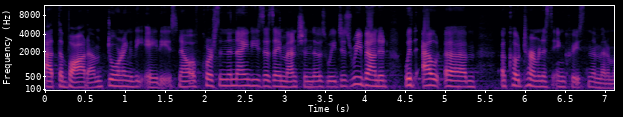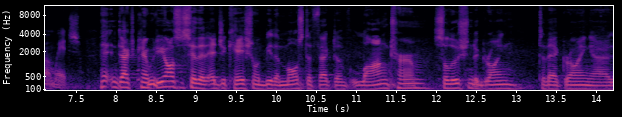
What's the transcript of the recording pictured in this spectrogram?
at the bottom during the 80s. Now, of course, in the 90s, as I mentioned, those wages rebounded without um, a coterminous increase in the minimum wage. Dr. Kennedy, would you also say that education would be the most effective long-term solution to growing to that growing uh,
